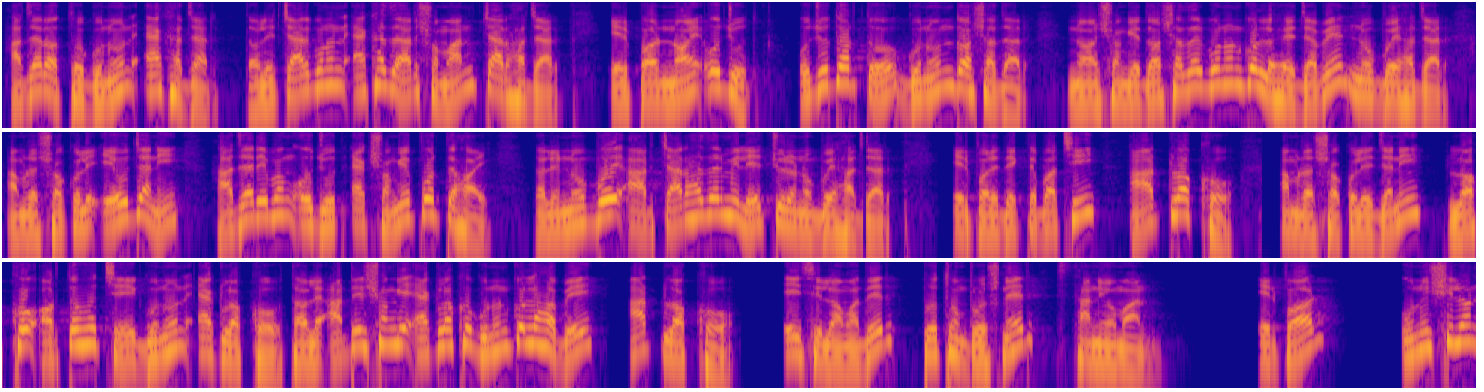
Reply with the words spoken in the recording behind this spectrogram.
হাজার অর্থ গুণন এক হাজার। তাহলে চার গুণন এক হাজার সমান চার হাজার। এরপর নয় অজুত অজুত অর্থ গুণন দশ হাজার। নয় সঙ্গে দশ হাজার গুণন করলে হয়ে যাবে নব্বই হাজার। আমরা সকলে এও জানি হাজার এবং অজুত একসঙ্গে পড়তে হয়। তাহলে নব্বই আর চার হাজার মিলে চুরানব্বই হাজার। এরপরে দেখতে পাচ্ছি আট লক্ষ। আমরা সকলে জানি লক্ষ অর্থ হচ্ছে গুণন এক লক্ষ। তাহলে আটের সঙ্গে এক লক্ষ গুণন করলে হবে আট লক্ষ। এই ছিল আমাদের প্রথম প্রশ্নের স্থানীয় মান। এরপর অনুশীলন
